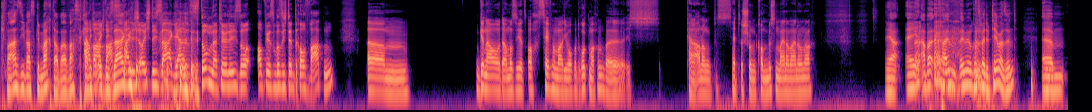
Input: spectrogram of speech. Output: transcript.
quasi was gemacht, aber was kann ich Aber euch nicht sagen? kann ich euch nicht sagen? Ja, das ist dumm natürlich. So, obvious muss ich denn drauf warten. Ähm, genau, da muss ich jetzt auch safe nochmal die Woche Druck machen, weil ich, keine Ahnung, das hätte schon kommen müssen, meiner Meinung nach. Ja, ey, aber vor allem, wenn wir kurz bei dem Thema sind, ähm,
